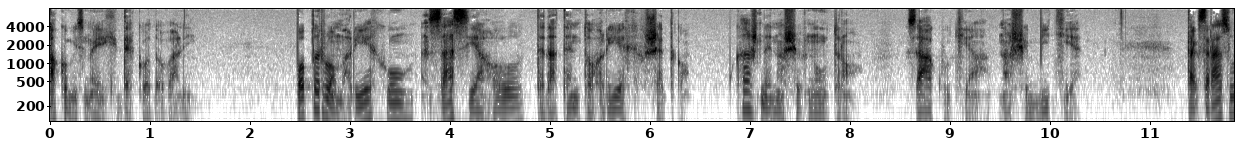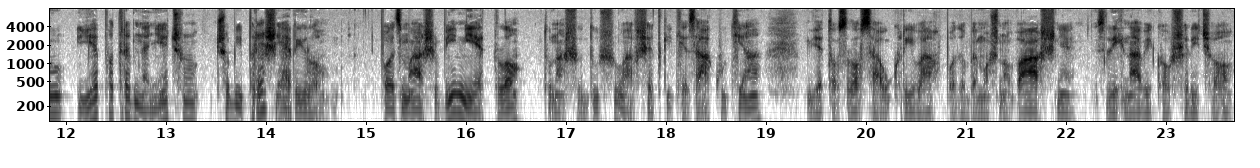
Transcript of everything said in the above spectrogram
Ako by sme ich dekodovali? Po prvom hriechu zasiahol teda tento hriech všetko každé naše vnútro, zákutia, naše bytie, tak zrazu je potrebné niečo, čo by prežiarilo, povedzme až vymietlo tú našu dušu a všetky tie zákutia, kde to zlo sa ukrýva v podobe možno vášne, zlých návykov, všeličoho.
